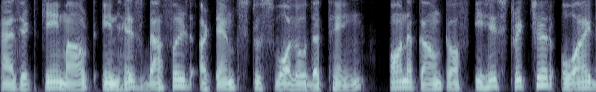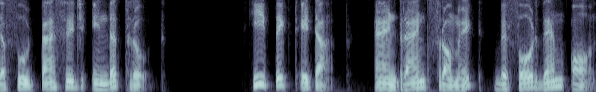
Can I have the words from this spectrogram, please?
as it came out in his baffled attempts to swallow the thing, on account of a stricture oi the food passage in the throat. He picked it up and drank from it before them all.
